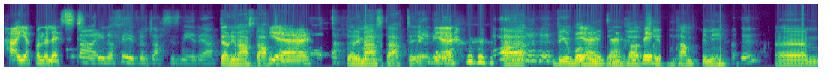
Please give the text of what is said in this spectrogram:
High up on the list. Na, un o favourite dresses ni, ie. Yeah. Dewn ni mas dati. Yeah. Dewn ni mas dati. Yeah. A uh, fi'n gwybod yeah, bod ni'n dod training camp i ni. Um,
